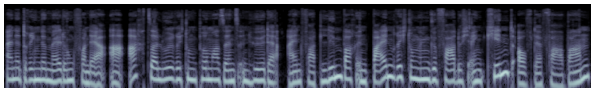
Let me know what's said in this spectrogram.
eine dringende Meldung von der A8 Saarlouis Richtung Pirmasens in Höhe der Einfahrt Limbach in beiden Richtungen Gefahr durch ein Kind auf der Fahrbahn.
